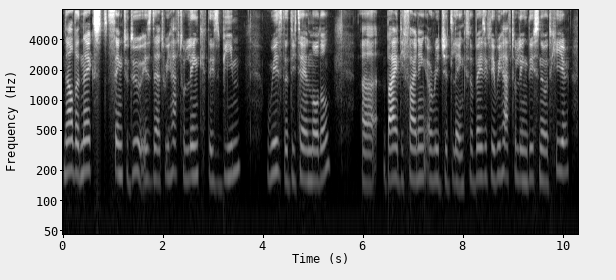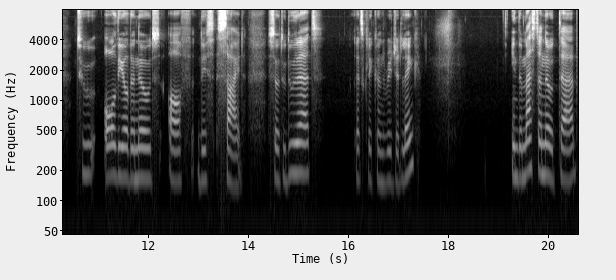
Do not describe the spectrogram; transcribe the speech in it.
Now the next thing to do is that we have to link this beam with the detail model uh, by defining a rigid link. So basically we have to link this node here to all the other nodes of this side. So to do that, let's click on rigid link. In the master node tab,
